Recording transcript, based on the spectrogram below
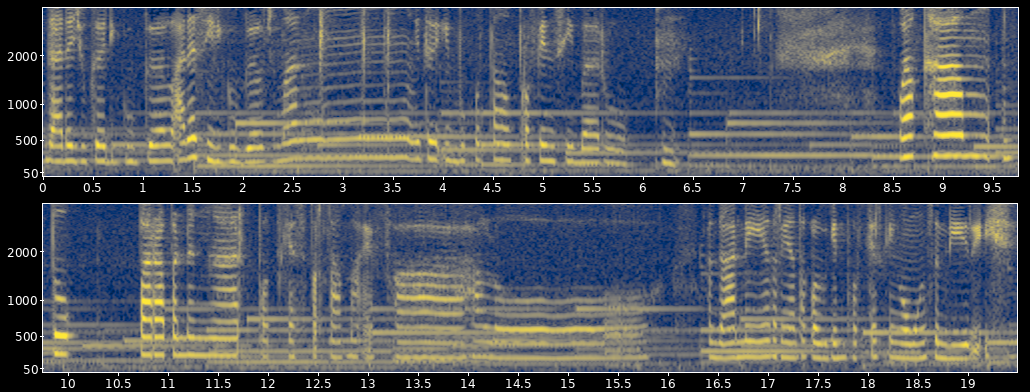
nggak ada juga di Google. Ada sih di Google cuman hmm, itu ibu kota provinsi baru. Welcome untuk para pendengar podcast pertama Eva. Halo. Agak aneh ya ternyata kalau bikin podcast kayak ngomong sendiri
